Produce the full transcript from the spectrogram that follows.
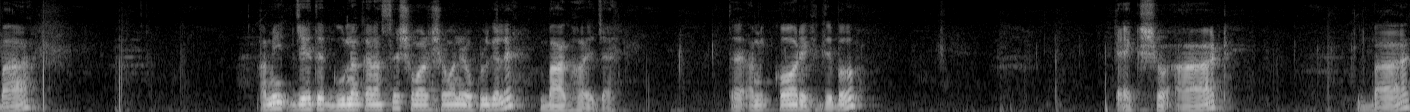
বা আমি যেহেতু গুণাকার আছে সমান সমানের উপর গেলে বাঘ হয়ে যায়। তাই আমি ক রেখে দেব? একশো আট বাঘ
